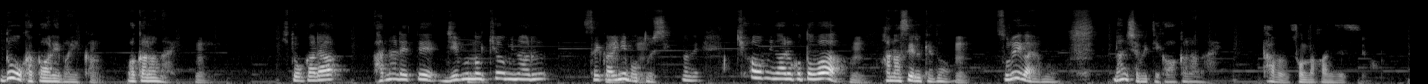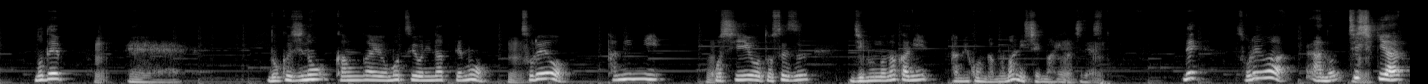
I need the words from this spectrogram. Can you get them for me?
どう関わればいいかわからない。うん人から離れて自分の興味のある世界に没頭していく。なので、興味のあることはうん話せるけど、うんそれ以外はもう何喋っていいかわからない。多分そんな感じですよ。ので、うんえー独自の考えを持つようになっても、うん。それを他人にうん教えようとせず、自分の中に溜め込んだままにしまいがちですと。で、それは、あの、知識や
